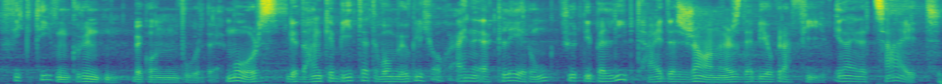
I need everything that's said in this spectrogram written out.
fiktiven Gründen begonnen wurde. Moores Gedanke bietet womöglich auch eine Erklärung für die Beliebtheit des Genres der Biografie. In einer Zeit,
